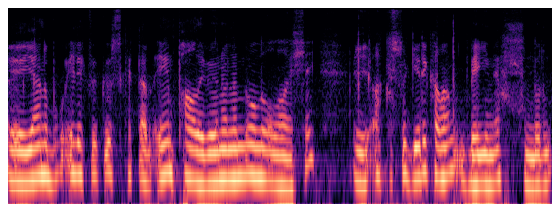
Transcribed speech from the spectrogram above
Ee, yani bu elektrikli bisikletlerde en pahalı ve önemli olan şey e, aküsü geri kalan beyni. Şunların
